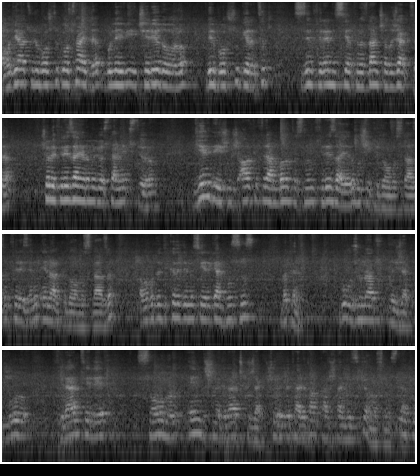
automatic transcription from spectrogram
Ama diğer türlü boşluk olsaydı bu levye içeriye doğru bir boşluk yaratıp sizin fren hissiyatınızdan çalacaktı. Şöyle freze ayarımı göstermek istiyorum. Yeni değişmiş arka fren balatasının freze ayarı bu şekilde olması lazım. Frezenin en arkada olması lazım. Ama burada dikkat edilmesi gereken husus bakın bu ucundan tutmayacak. Bu fren teli somunun en dışına kadar çıkacak. Şöyle detaylı tam karşıdan gözüküyor mu Hasan Usta?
